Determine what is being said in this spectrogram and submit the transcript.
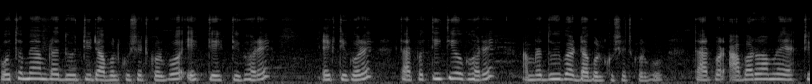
প্রথমে আমরা দুইটি ডাবল কুশেট করব, একটি একটি ঘরে, একটি করে। তারপর তৃতীয় ঘরে আমরা দুইবার ডাবল কুশেট করব। তারপর আবারও আমরা একটি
